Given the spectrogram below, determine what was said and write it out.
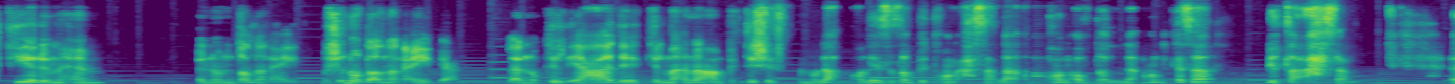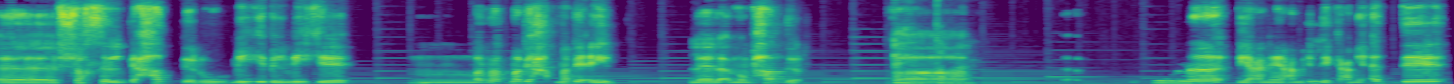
كثير مهم إنه نضلنا نعيد. مش إنه ضلنا نعيد يعني لأنه كل إعادة كل ما أنا عم بكتشف إنه لأ لازم أظبط هون أحسن لأ هون أفضل لأ هون كذا بيطلع أحسن. آه، الشخص اللي بيحضر 100% مرات ما ما بيعيد. ليه؟ لأنه محضر. إيه، طبعا. بكون يعني عم أقول لك عم يأدي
